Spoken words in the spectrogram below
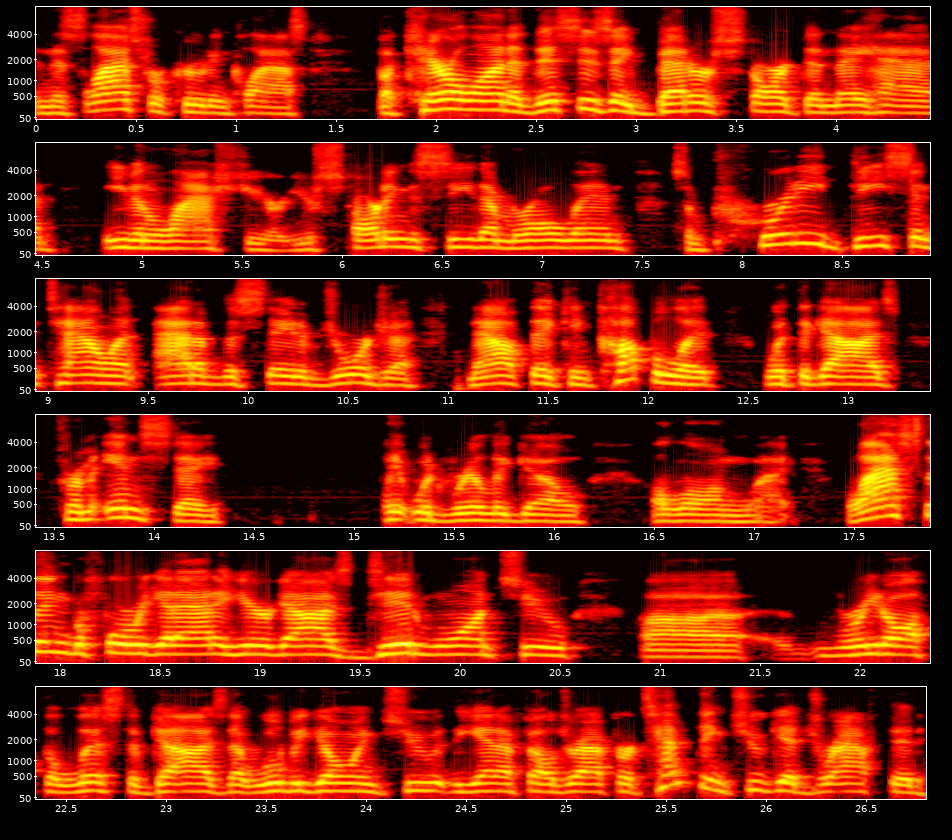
in this last recruiting class. But Carolina, this is a better start than they had even last year. You're starting to see them roll in some pretty decent talent out of the state of Georgia. Now, if they can couple it with the guys from in state, it would really go a long way. Last thing before we get out of here, guys, did want to uh, read off the list of guys that will be going to the NFL draft or attempting to get drafted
